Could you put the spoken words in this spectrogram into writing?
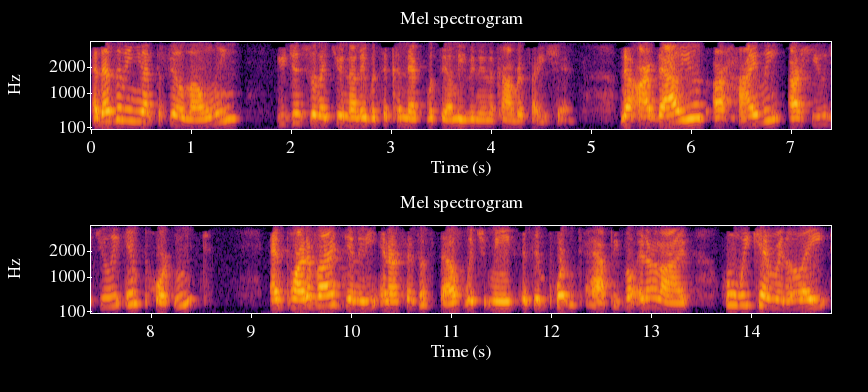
It doesn't mean you have to feel lonely. You just feel like you're not able to connect with them even in a conversation. Now, our values are highly, are hugely important and part of our identity and our sense of self, which means it's important to have people in our lives whom we can relate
